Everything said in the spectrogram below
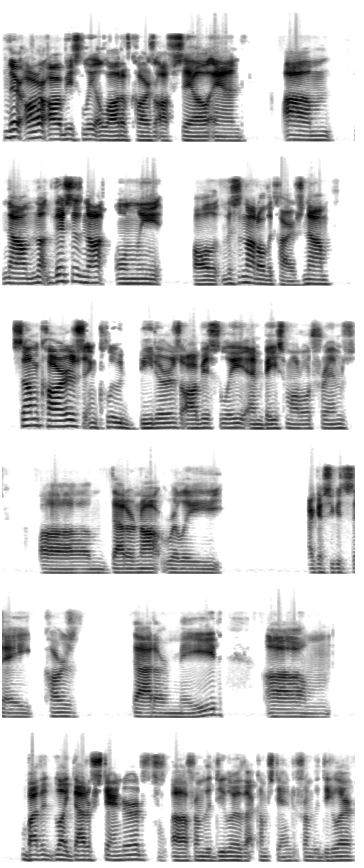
there are obviously a lot of cars off sale, and um, now not, this is not only all this is not all the cars. Now, some cars include beaters, obviously, and base model trims um, that are not really, I guess you could say, cars that are made um, by the like that are standard uh, from the dealer that comes standard from the dealer.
